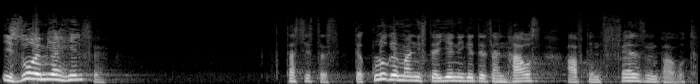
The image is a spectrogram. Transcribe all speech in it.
Ich suche mir Hilfe. Das ist es. Der kluge Mann ist derjenige, der sein Haus auf den Felsen baut.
